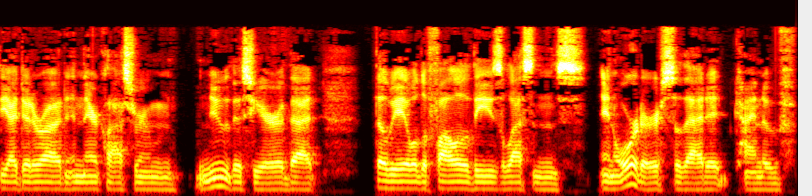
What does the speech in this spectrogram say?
the Iditarod in their classroom new this year, that they'll be able to follow these lessons in order so that it kind of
